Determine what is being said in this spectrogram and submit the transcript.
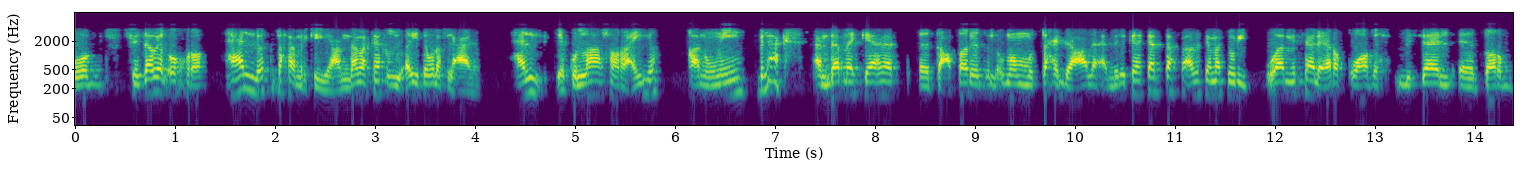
هو في الزاوية الأخرى هل الولايات المتحده الامريكيه عندما تغزو أي دولة في العالم هل يكون لها شرعية قانونية؟ بالعكس عندما كانت تعترض الأمم المتحدة على أمريكا كانت تفعل كما تريد. ومثال العراق واضح مثال ضرب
